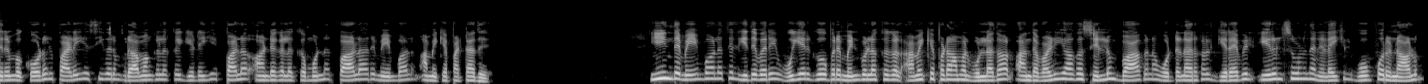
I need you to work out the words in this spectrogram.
திருமக்கோடல் பழைய சீவரம் கிராமங்களுக்கு இடையே பல ஆண்டுகளுக்கு முன்னர் பாலாறு மேம்பாலம் அமைக்கப்பட்டது. இந்த மேம்பாலத்தில் இதுவரை உயர் கோபுர மின்விளக்குகள் அமைக்கப்படாமல் உள்ளதால் அந்த வழியாக செல்லும் வாகன ஓட்டுநர்கள் இரவில் இருள் சூழ்ந்த நிலையில் ஒவ்வொரு நாளும்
